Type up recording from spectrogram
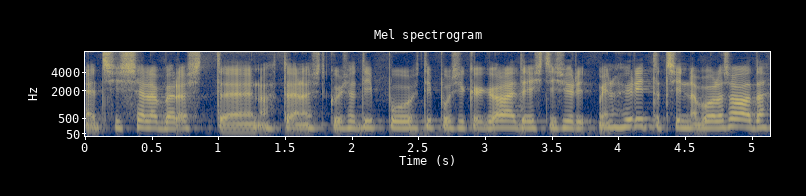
et siis sellepärast eh, noh, tõenäoliselt kui sa tipu, tipus ikkagi oled Eestis ürit- või noh, üritad sinnapoole saada,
